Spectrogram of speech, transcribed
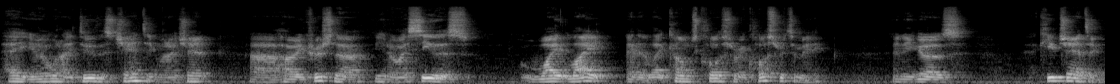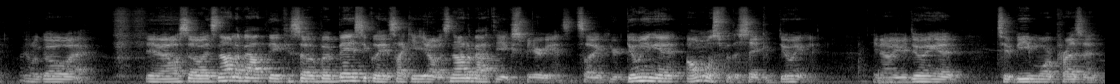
"Hey, you know when I do this chanting, when I chant uh, Hare Krishna, you know I see this." white light and it like comes closer and closer to me. And he goes keep chanting. It'll go away. You know so it's not about the so but basically it's like you know it's not about the experience. It's like you're doing it almost for the sake of doing it. You know you're doing it to be more present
